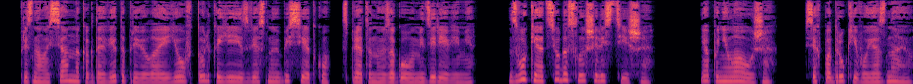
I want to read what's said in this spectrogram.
— призналась Анна, когда Вета привела ее в только ей известную беседку, спрятанную за голыми деревьями. Звуки отсюда слышались тише. «Я поняла уже. Всех подруг его я знаю»,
